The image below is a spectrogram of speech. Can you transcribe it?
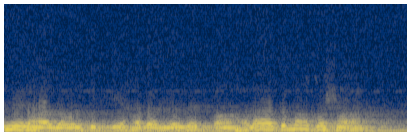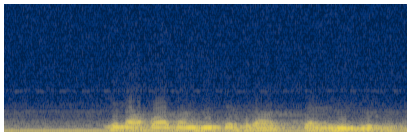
سمی لہذا وقت یہ خبر یزد کہاں حلاک من خوشحال۔ یہ ناپاکان زیتر خدا سرزمین دور بتا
